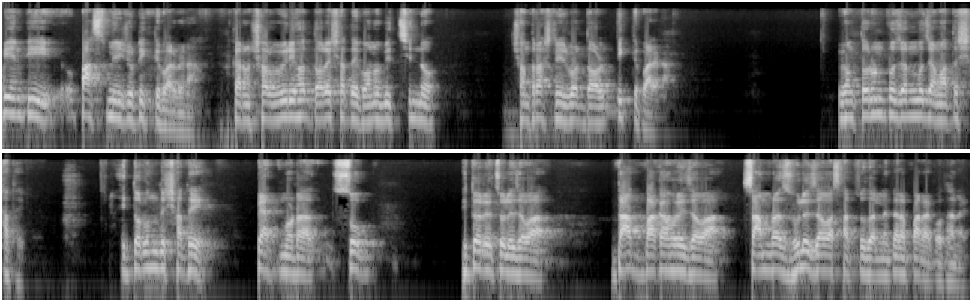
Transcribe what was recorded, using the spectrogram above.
বিএনপি পাঁচ মিনিটও টিকতে পারবে না। কারণ সর্ববৃহৎ দলের সাথে গণবিচ্ছিন্ন সন্ত্রাস নির্ভর দল টিকতে পারে না। এবং তরুণ প্রজন্ম জামাতের সাথে, এই তরুণদের সাথে প্যাট মোটা চোখ ভিতরে চলে যাওয়া দাঁত বাঁকা হয়ে যাওয়া, চামড়া ঝুলে যাওয়া ছাত্রদল নেতারা পারার কথা নয়।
